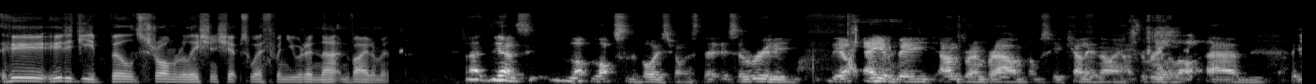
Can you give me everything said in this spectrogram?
Who who did you build strong relationships with when you were in that environment? Uh, yeah, it's lots of the boys. To be honest, it's a really the A and B, Ansbro and Brown. Obviously, Kelly and I had to room a lot. Um, think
